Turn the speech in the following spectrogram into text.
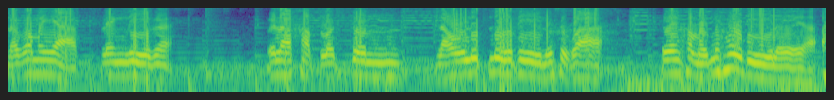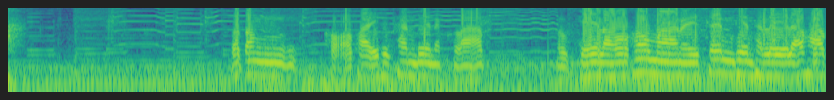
แล้วก็ไม่อยากเร่งรีบด้วยเวลาขับรถยนต์แล้วรีบๆพี่รู้สึกว่าตัวเองขับรถไม่ค่อยดีเลยอะ ก็ต้องขออภัยทุกท่านด้วยนะครับ โอเคเราเข้ามาในเส้นเทียนทะเลแล้วครับ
